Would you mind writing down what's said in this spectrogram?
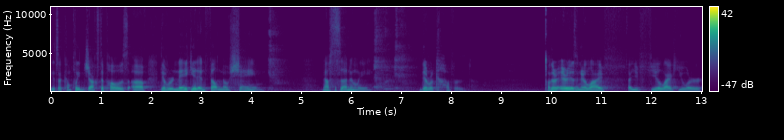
it's a complete juxtapose of they were naked and felt no shame. Now suddenly they were covered. Are there areas in your life that you feel like you are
